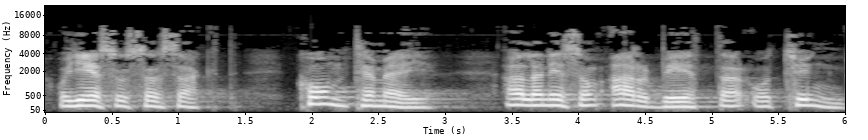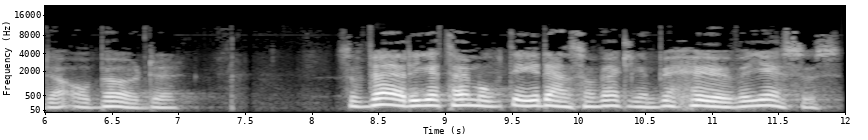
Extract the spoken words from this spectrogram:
Och Jesus har sagt, Kom till mig, alla ni som arbetar och tyngda och bördor. Så värdig att ta emot det är den som verkligen behöver Jesus.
